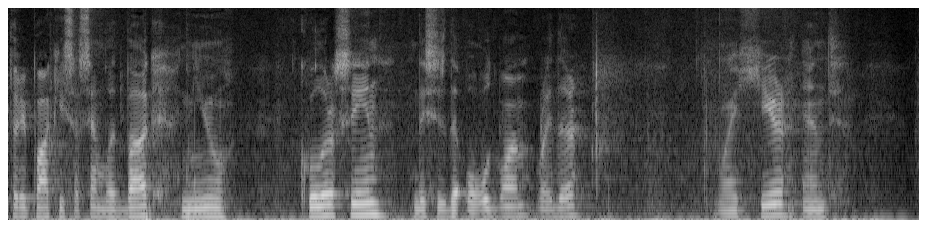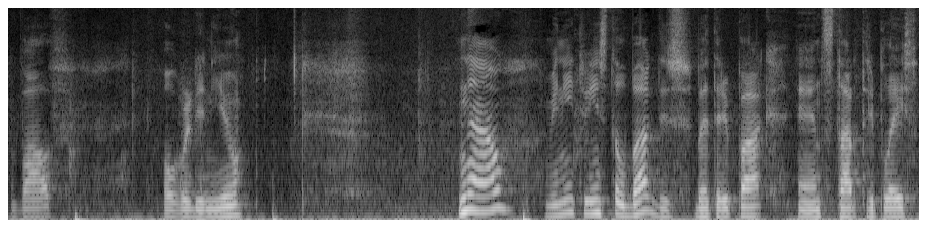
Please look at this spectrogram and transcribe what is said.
battery pack is assembled back, new cooler scene. This is the old one right there, right here, and valve already new. Now we need to install back this battery pack and start replace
